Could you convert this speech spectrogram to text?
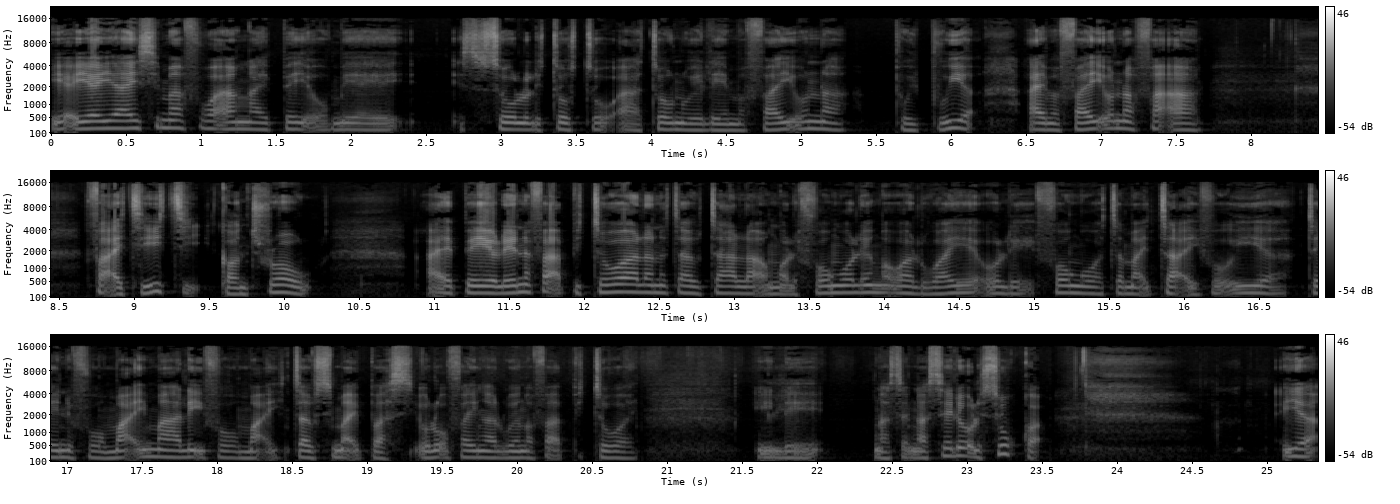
Ia, ia, ia, e si ma fua anga e pe o mea e, solo le toto a tonu e le ma fai ona pui pui ai ma fai ona faa, faa iti iti, control, control, ae pei o lena faapitoa lana tautalaoga o le fogo lega o alu ai o le fogo a tamaʻitaʻi foʻi ia teine fomaʻi malii fomaʻi tausimaʻi pasi o loo faigaluega faapitoa i le gasegase lio o le suka ia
